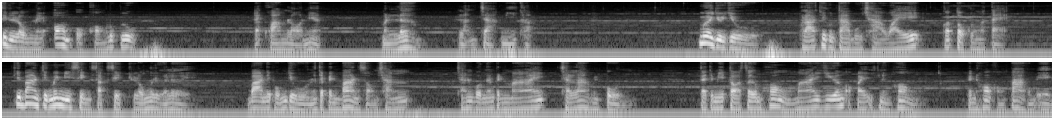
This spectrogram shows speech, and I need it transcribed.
สิ้นลมในอ้อมอกของลูกๆ แต่ความหลอนเนี่ย มันเริ่มหลังจากนี้ครับ เมื่ออยู่ๆพระที่คุณตาบูชาไว้ก็ตกลงมาแตก ที่บ้านจึงไม่มีสิ่งศักดิ์สิทธิ์หลงเหลือเลย บ้านที่ผมอยู่นั้นจะเป็นบ้านสองชั้น ชั้นบนนั้นเป็นไม้ ชั้นล่างเป็นปูน แต่จะมีต่อเติมห้องไม้เยื้องออกไปอีกหนึ่งห้อง เป็นห้องของป้าผมเอง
